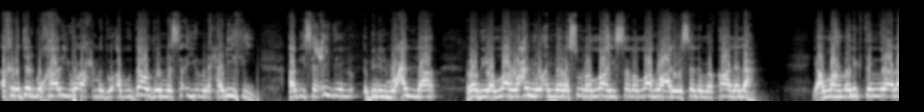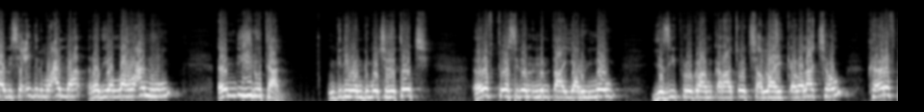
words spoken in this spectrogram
أخرج البخاري وأحمد وأبو داود والنسائي من حديث أبي سعيد بن المعلى رضي الله عنه أن رسول الله صلى الله عليه وسلم قال له يا الله ملك تنيا لأبي سعيد المعلى رضي الله عنه እንዲህ ይሉታል እንግዲህ ወንድሞች እህቶች እረፍት ወስደን እንምጣ እያሉኝ ነው። የዚህ ፕሮግራም ቀራጮች አላህ ይቀበላቸው። ከእረፍት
